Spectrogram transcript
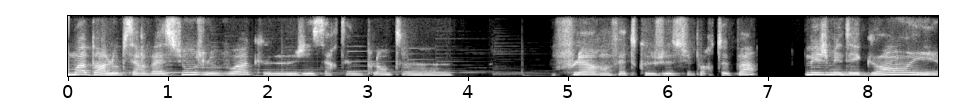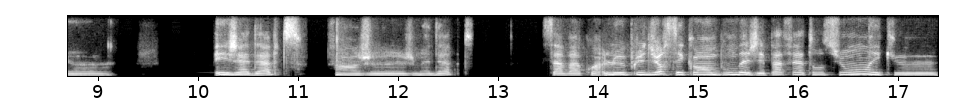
moi, par l'observation, je le vois que j'ai certaines plantes fleurs en fait que je supporte pas mais je mets des gants et, et j'adapte. Enfin, je, je m'adapte. Ça va quoi. Le plus dur, c'est quand bon, ben, j'ai pas fait attention et que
